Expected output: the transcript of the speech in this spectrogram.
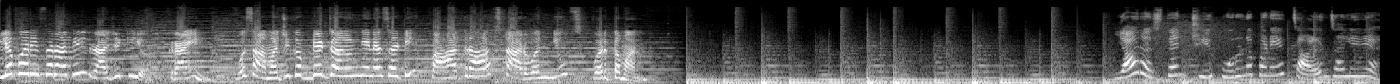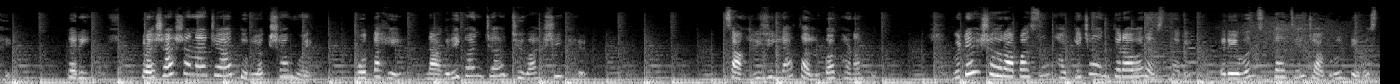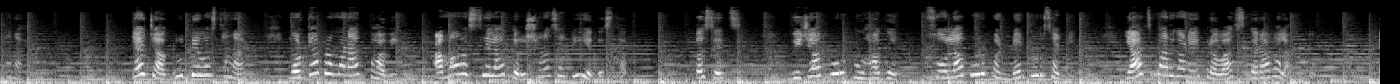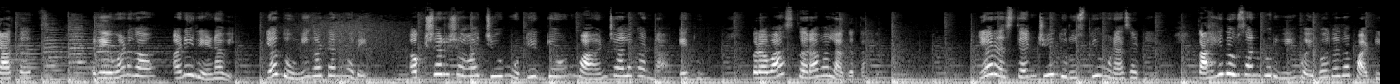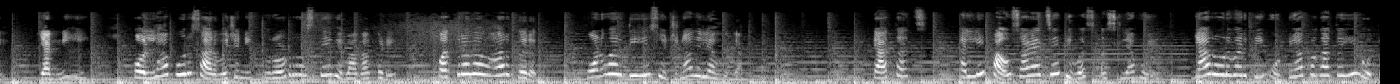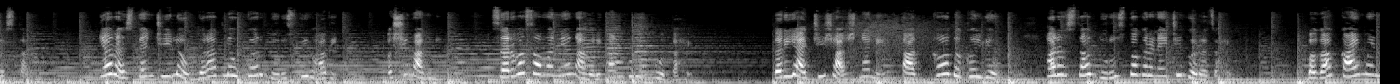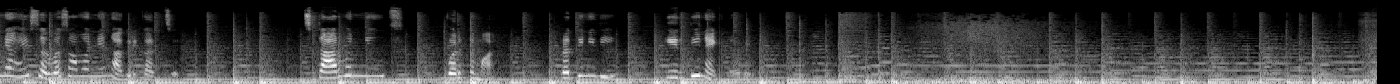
आपल्या परिसरातील राजकीय क्राईम व सामाजिक अपडेट जाणून घेण्यासाठी पाहत रहा स्टार वन न्यूज वर्तमान. या रस्त्यांची पूर्णपणे चाळण झालेली आहे. तरी प्रशासनाच्या दुर्लक्षामुळे होत आहे नागरिकांच्या जीवाशी खेळ. सांगली जिल्हा तालुका खानापूर. विटे शहरापासून हाकेच्या अंतरावर असणारे रेवणसुद्धाचे जागृत देवस्थान आहे. या जागृत देवस्थानात मोठ्या प्रमाणात भाविक अमावस्येला दर्शनासाठी येत असतात. तसेच विजापूर गुहागर सोलापूर पंढरपूरसाठी याच मार्गाने प्रवास करावा लागतो. त्यातच रेवणगाव आणि रेणावी या दोन्ही घाटांमध्ये अक्षरशः जीव मुठीत घेऊन वाहन चालकांना येथून प्रवास करावा लागत आहे. या रस्त्यांची दुरुस्ती होण्यासाठी काही दिवसांपूर्वी वैभवदादा पाटील यांनीही कोल्हापूर सार्वजनिक रोड रस्ते विभागाकडे पत्रव्यवहार करत फोनवरतीही सूचना दिल्या होत्या. त्यातच हल्ली पावसाळ्याचे दिवस असल्यामुळे या रोडवरती मोठे अपघातही होत असतात. या रस्त्यांची लवकरात लवकर दुरुस्ती व्हावी अशी मागणी सर्वसामान्य नागरिकांकडून होत आहे. तर याची शासनाने तात्काळ दखल घेऊन हा रस्ता दुरुस्त करण्याची गरज आहे. बघा काय म्हणणे आहे सर्वसामान्य नागरिकांचे. स्टार वन न्यूज वर्तमान. प्रतिनिधी कीर्ती नाईकनवरे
